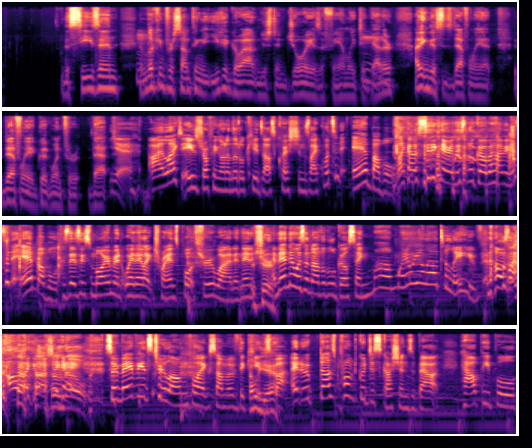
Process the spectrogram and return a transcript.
the season and Mm. looking for something that you could go out and just enjoy as a family together i think this is definitely a definitely a good one for that Yeah. I liked eavesdropping on a little kids ask questions like, what's an air bubble? Like I was sitting there and this little girl behind me, what's an air bubble? Because there's this moment where they like transport through one and then Sure. and then there was another little girl saying, Mom, when are we allowed to leave? And I was like, Oh my gosh, Oh, okay. no. So maybe it's too long for like some of the Oh, kids, yeah. but it, it does prompt good discussions about how people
